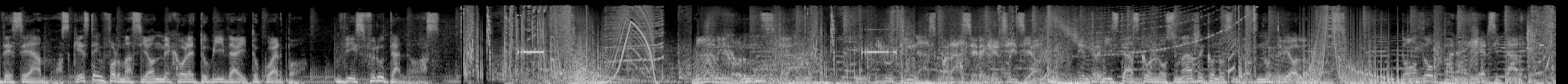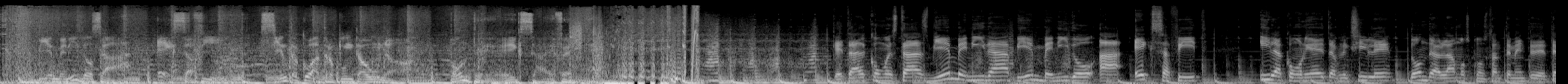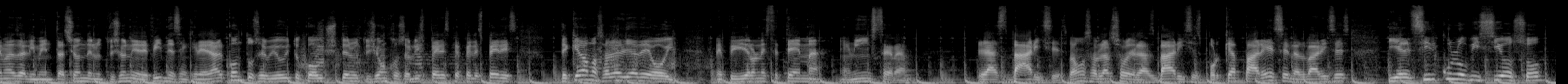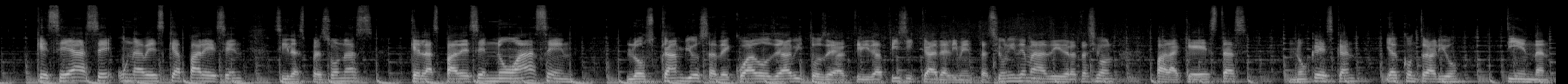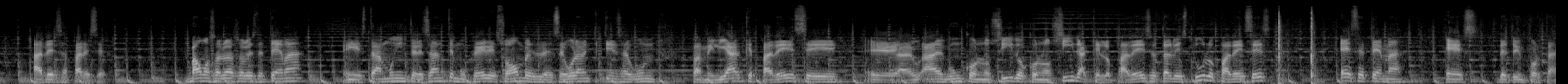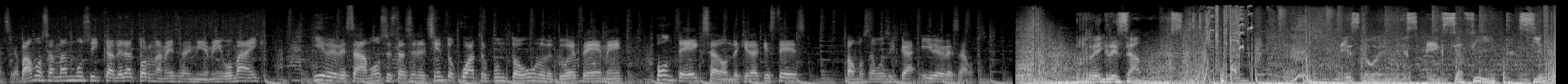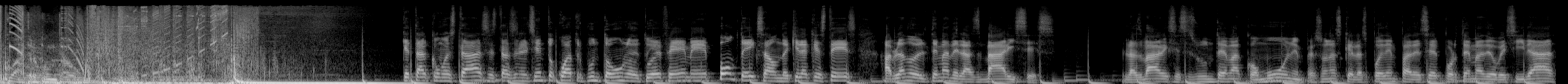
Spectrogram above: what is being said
Deseamos que esta información mejore tu vida y tu cuerpo. Disfrútalos. La mejor música. Rutinas para hacer ejercicio. Entrevistas con los más reconocidos nutriólogos. Todo para ejercitarte. Bienvenidos a ExaFit 104.1. Ponte Exa FM. ¿Qué tal? ¿Cómo estás? Bienvenida, bienvenido a ExaFit y la comunidad Dieta Flexible, donde hablamos constantemente de temas de alimentación, de nutrición y de fitness en general con tu servidor y tu coach de nutrición, José Luis Pérez Pepeles Pérez. ¿De qué vamos a hablar el día de hoy? Me pidieron este tema en Instagram. Las varices. Vamos a hablar sobre las varices, por qué aparecen las varices y el círculo vicioso que se hace una vez que aparecen si las personas que las padecen no hacen los cambios adecuados de hábitos de actividad física, de alimentación y demás, de hidratación, para que éstas no crezcan y al contrario tiendan a desaparecer. Vamos a hablar sobre este tema. Eh, está muy interesante. Mujeres, hombres, seguramente tienes algún familiar que padece, eh, algún conocido, conocida que lo padece o tal vez tú lo padeces. Ese tema es de tu importancia. Vamos a más música de la tornamesa de mi amigo Mike y regresamos. Estás en el 104.1 de tu FM. Ponte exa donde quiera que estés. Vamos a música y regresamos. Regresamos. Esto es Exafit 104.1. ¿Qué tal? ¿Cómo estás? Estás en el 104.1 de tu FM. Ponte exa donde quiera que estés, hablando del tema de las varices. Las varices es un tema común en personas que las pueden padecer por tema de obesidad,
